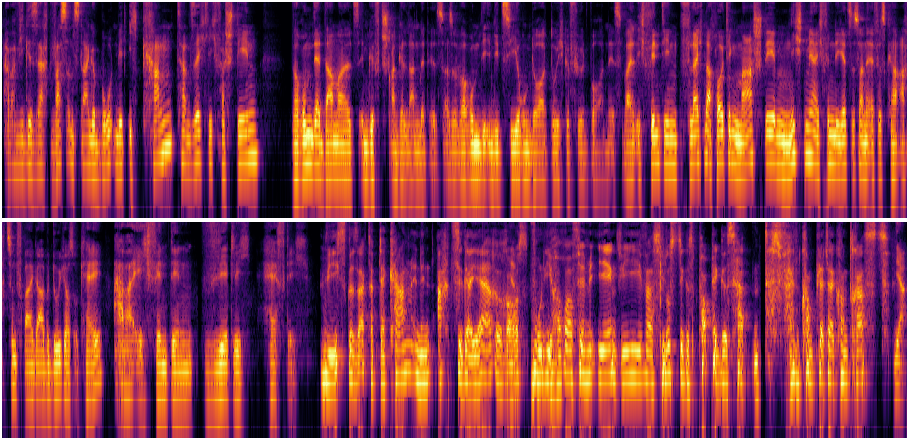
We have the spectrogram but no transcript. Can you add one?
Aber wie gesagt, was uns da geboten wird, ich kann tatsächlich verstehen, warum der damals im Giftstrang gelandet ist, also warum die Indizierung dort durchgeführt worden ist, weil ich finde ihn vielleicht nach heutigen Maßstäben nicht mehr. Ich finde, jetzt ist eine FSK 18 Freigabe durchaus okay, aber ich finde den wirklich heftig wie ich es gesagt habe, der kam in den 80er Jahre raus, ja. wo die Horrorfilme irgendwie was Lustiges, Poppiges hatten. Das war ein kompletter Kontrast. Ja.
